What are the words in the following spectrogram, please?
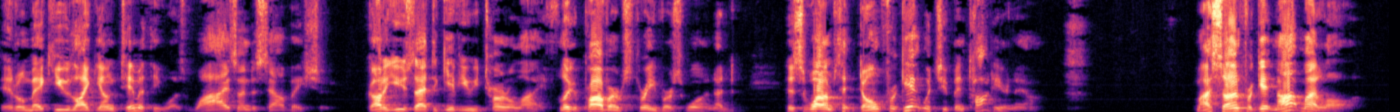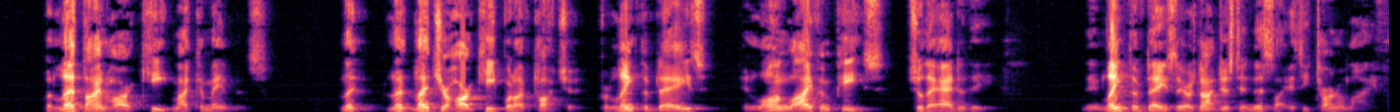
It'll make you like young Timothy was, wise unto salvation. God will use that to give you eternal life. Look at Proverbs 3 verse 1. This is what I'm saying. Don't forget what you've been taught here now. My son, forget not my law, but let thine heart keep my commandments. Let, let, let your heart keep what I've taught you. For length of days and long life and peace shall they add to thee. And length of days there is not just in this life, it's eternal life.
